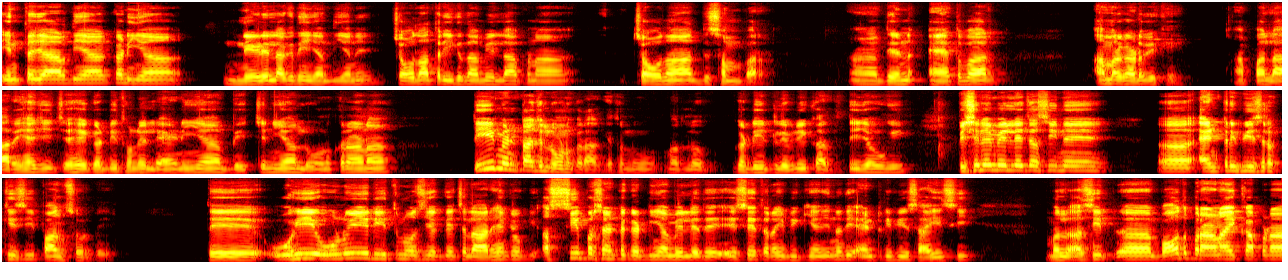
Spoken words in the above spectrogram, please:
ਇੰਤਜ਼ਾਰ ਦੀਆਂ ਘੜੀਆਂ ਨੇੜੇ ਲੱਗਦੀਆਂ ਜਾਂਦੀਆਂ ਨੇ। 14 ਤਰੀਕ ਦਾ ਮੇਲਾ ਆਪਣਾ 14 ਦਸੰਬਰ ਦਿਨ ਐਤਵਾਰ ਅਮਰਗੜ੍ਹ ਵਿਖੇ। ਆਪਾਂ ਲਾ ਰਹੇ ਹਾਂ ਜੀ, ਚਾਹੇ ਗੱਡੀ ਤੁਹਾਨੂੰ ਲੈਣੀ ਆ, ਵੇਚਣੀ ਆ ਲੋਨ ਕਰਾਉਣਾ 30 ਮਿੰਟਾਂ 'ਚ ਲੋਨ ਕਰਾ ਕੇ ਤੁਹਾਨੂੰ ਮਤਲਬ ਗੱਡੀ ਡਿਲੀਵਰੀ ਕਰ ਦਿੱਤੀ ਜਾਊਗੀ। ਪਿਛਲੇ ਮੇਲੇ 'ਚ ਅਸੀਂ ਨੇ ਐਂਟਰੀ ਫੀਸ ਰੱਖੀ ਸੀ 500 ਰੁਪਏ। ਤੇ ਉਹੀ, ਉਹਨੂੰ ਹੀ ਰੀਤ ਨੂੰ ਅਸੀਂ ਅੱਗੇ ਚਲਾ ਰਹੇ ਹਾਂ ਕਿਉਂਕਿ 80% ਗੱਡੀਆਂ ਮੇਲੇ ਤੇ ਇਸੇ ਤਰ੍ਹਾਂ ਹੀ ਵਿਕੀਆਂ ਜਿਨ੍ਹਾਂ ਦੀ ਐਂਟਰੀ ਫੀਸ ਆਈ ਸੀ। ਮਤਲਬ ਅਸੀਂ ਬਹੁਤ ਪੁਰਾਣਾ ਇੱਕ ਆਪਣਾ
